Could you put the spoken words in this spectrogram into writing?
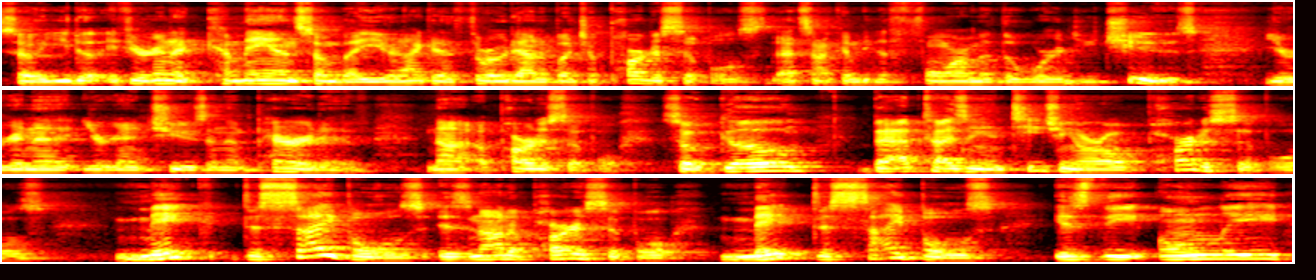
So you do, if you're going to command somebody, you're not going to throw down a bunch of participles. That's not going to be the form of the word you choose. You're going to you're going to choose an imperative, not a participle. So go, baptizing and teaching are all participles. Make disciples is not a participle. Make disciples is the only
